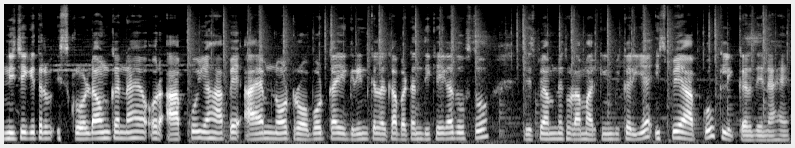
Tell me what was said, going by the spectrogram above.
नीचे की तरफ़ स्क्रॉल डाउन करना है और आपको यहाँ पे आई एम नॉट रोबोट का ये ग्रीन कलर का बटन दिखेगा दोस्तों, जिस पे हमने थोड़ा मार्किंग भी करी है। इस पर आपको क्लिक कर देना है।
